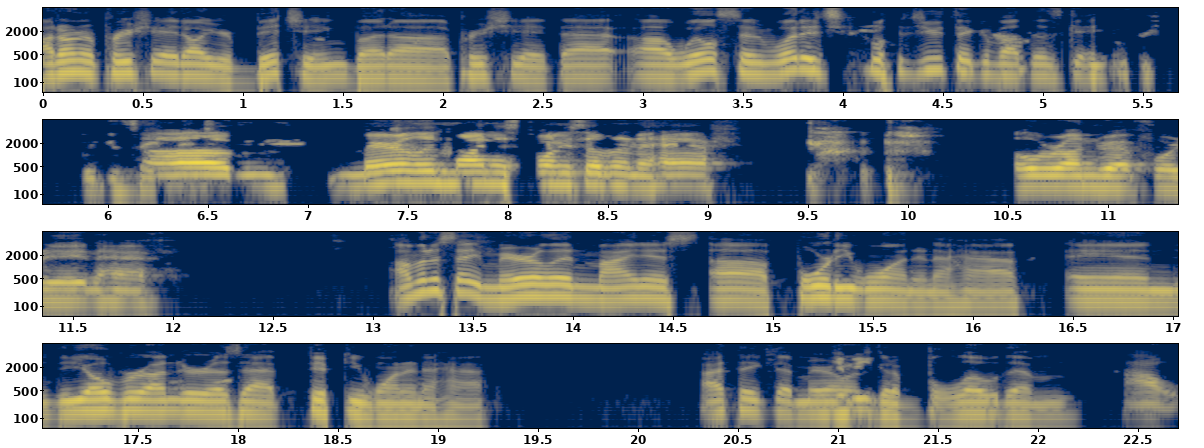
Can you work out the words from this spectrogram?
I don't appreciate all your bitching, but uh appreciate that. Uh Wilson, what did you what did you think about this game? We can say Um, Maryland minus 27 and a half. Over under at 48 and a half. I'm gonna say Maryland minus uh 41 and a half, and the over under is at 51 and a half. I think that Maryland's me- gonna blow them out.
